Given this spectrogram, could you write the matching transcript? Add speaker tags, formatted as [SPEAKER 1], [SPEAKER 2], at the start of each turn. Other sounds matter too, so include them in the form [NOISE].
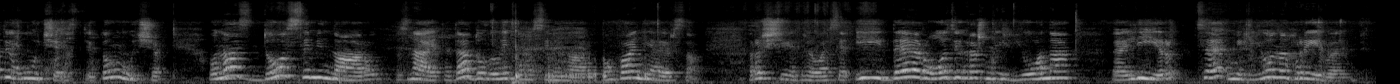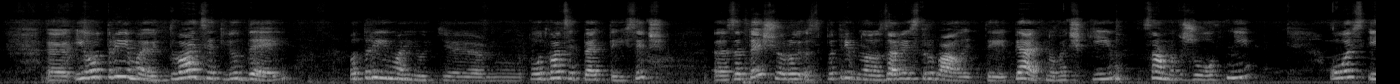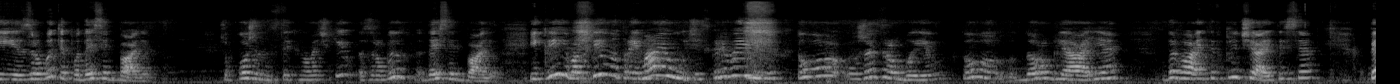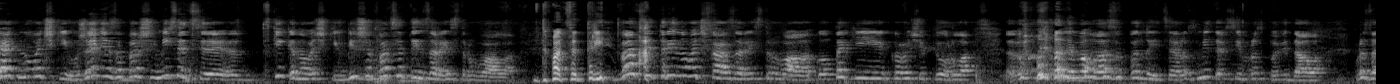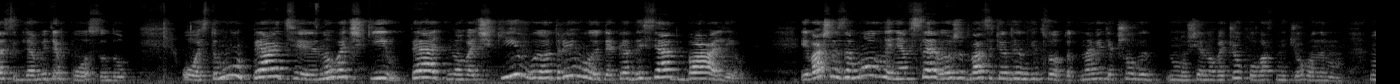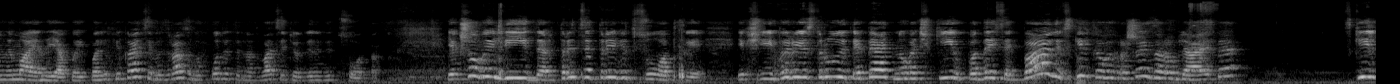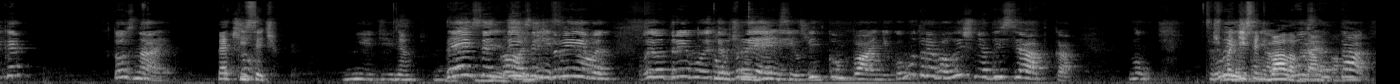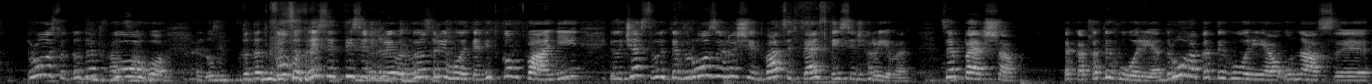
[SPEAKER 1] прийняти участь, тому що у нас до семінару, знаєте, да, до великого семінару компанія ЕРСА розщедрилася і йде розіграш мільйона е, лір, це мільйона гривень. Е, І отримають 20 людей, отримають е, по 25 тисяч за те, що потрібно зареєструвати 5 новачків саме в жовтні. Ось і зробити по 10 балів. Щоб кожен з цих новачків зробив 10 балів. І Київ активно приймає участь. Кривий ріг, хто вже зробив, хто доробляє. Давайте, включайтеся. 5 новачків. Женя за перший місяць е, скільки новачків? Більше 20 зареєструвала.
[SPEAKER 2] 23.
[SPEAKER 1] 23 новачка зареєструвала, коли так її, коротше, пьорла. Е, Вона не могла зупинитися, розумієте, всім розповідала про засіб для миття посуду. Ось, тому 5 новачків, 5 новачків ви отримуєте 50 балів. І ваше замовлення, все, ви вже 21%. Навіть якщо ви ну, ще новачок, у вас нічого нем- ну, немає ніякої кваліфікації, ви зразу виходите на 21%. Якщо ви лідер, 33%. Якщо ви реєструєте 5 новачків по 10 балів, скільки ви грошей заробляєте? Скільки? Хто знає?
[SPEAKER 2] 5 тисяч.
[SPEAKER 3] Ні, дійсно.
[SPEAKER 1] 10 тисяч гривень ви отримуєте
[SPEAKER 2] Точно,
[SPEAKER 1] премію
[SPEAKER 2] 10.
[SPEAKER 1] від компанії. Кому треба лишня десятка? Ну,
[SPEAKER 2] Це ж по
[SPEAKER 1] лишня.
[SPEAKER 2] 10 балів
[SPEAKER 1] Просто
[SPEAKER 2] там.
[SPEAKER 1] Так, просто додатково, додатково 10 тисяч гривень ви отримуєте від компанії і участвуєте в розіграші 25 тисяч гривень. Це перша така категорія. Друга категорія у нас е,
